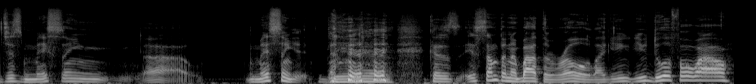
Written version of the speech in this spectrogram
just missing, uh, missing it. Yeah. Cause it's something about the road. Like you, you do it for a while,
